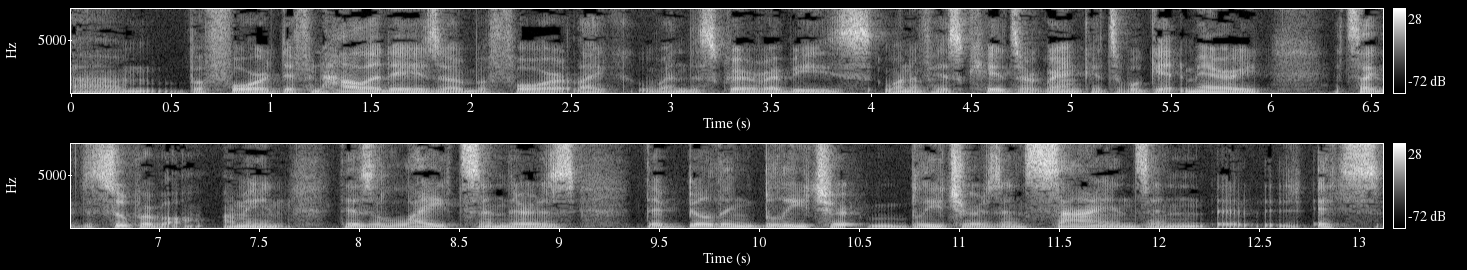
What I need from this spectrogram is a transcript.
um, before different holidays or before like when the Skver Rebbe's one of his kids or grandkids will get married. It's like the Super Bowl. I mean, there's lights and there's they're building bleacher bleachers and signs and uh, it's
